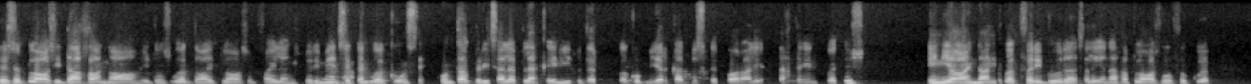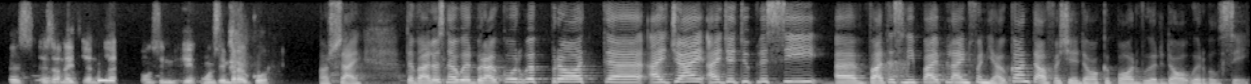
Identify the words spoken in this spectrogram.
Dis 'n plaas die dag daarna het ons ook daai plaas op veiling, so die mense kan ook ons kontak by dieselfde plekke en hier goeder ook op Meerkat beskikbaar al die inligting en fotos. En ja, en dan ook vir die boere as hulle enige plaas wil verkoop, is is daar net een plek ons en ons en Broukor. Maar sê, terwyl ons nou oor Broukor ook praat, uh, AJ, AJ Du Plessis, uh, wat is in die pipeline van jou kant af as jy dalk 'n paar woorde daaroor wil sê?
